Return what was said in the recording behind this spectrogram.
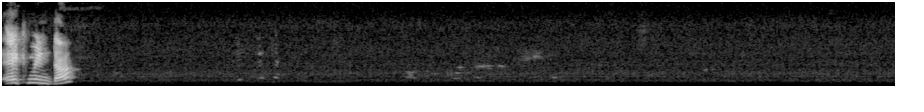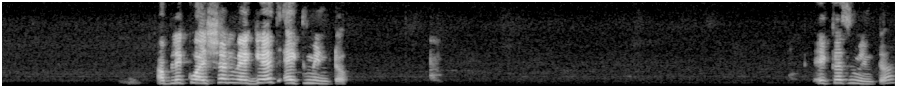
एक मिनिट आपले क्वेश्चन वेगळे आहेत. एक मिनिट एकच मिनटं.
